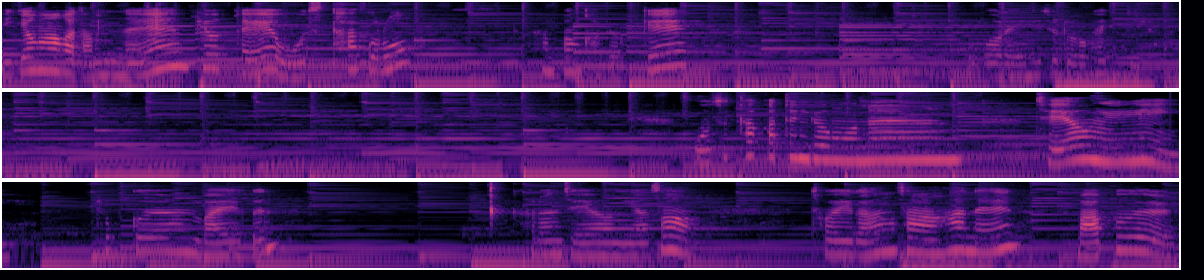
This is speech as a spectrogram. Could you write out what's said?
미경화가 남는 피오테의 오즈탑으로 한번 가볍게 오버레이 해주도록 할게요. 오즈탑 같은 경우는 제형이 맑은 그런 제형이어서 저희가 항상 하는 마블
